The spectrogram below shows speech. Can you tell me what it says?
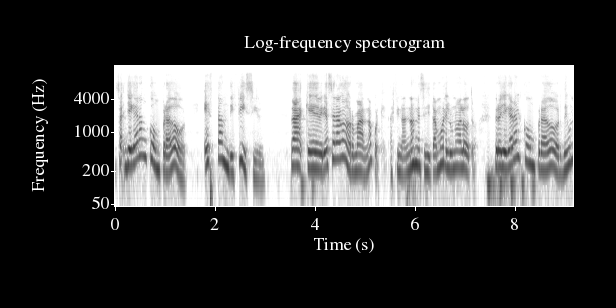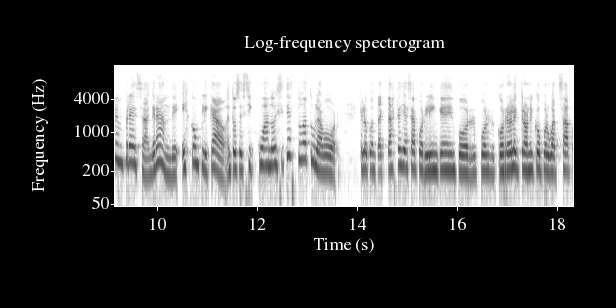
o sea, llegar a un comprador es tan difícil. O sea, que debería ser algo normal, ¿no? Porque al final nos necesitamos el uno al otro. Pero llegar al comprador de una empresa grande es complicado. Entonces, si cuando hiciste toda tu labor, que lo contactaste ya sea por LinkedIn, por, por correo electrónico, por WhatsApp,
